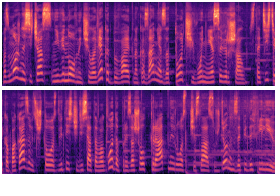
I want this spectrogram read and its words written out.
Возможно, сейчас невиновный человек отбывает наказание за то, чего не совершал. Статистика показывает, что с 2010 года произошел кратный рост числа осужденных за педофилию.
